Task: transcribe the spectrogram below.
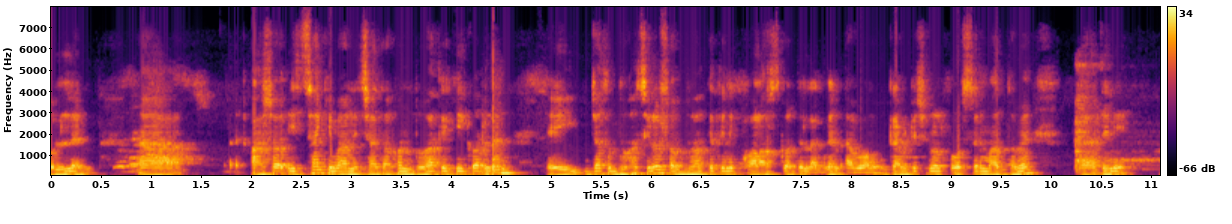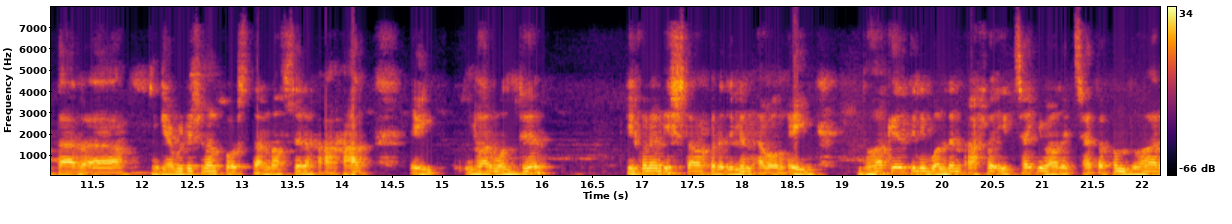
বললেন আসো ইচ্ছা কিংবা অনিচ্ছা, তখন ধোঁয়াকে কি করলেন? এই যত ধোঁয়া ছিল, সব ধোঁয়াকে তিনি কলাপস করতে লাগলেন এবং গ্র্যাভিটেশনাল ফোর্সের মাধ্যমে তিনি তার গ্র্যাভিটেশনাল ফোর্স তার নফসের হাত এই ধোঁয়ার মধ্যে কি করলেন ইস্তাওয়া করে দিলেন এবং এই ধোঁয়াকে তিনি বললেন আসো ইচ্ছায় কিংবা অনিচ্ছায় তখন ধোঁয়ার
